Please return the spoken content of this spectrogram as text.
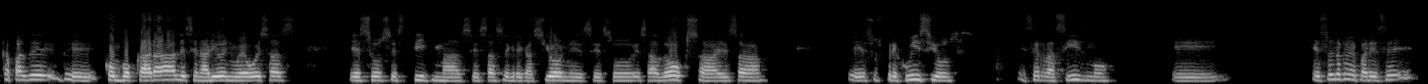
capaz de, de convocar al escenario de nuevo esas, esos estigmas, esas segregaciones, eso, esa doxa, esa, esos prejuicios, ese racismo. Eh, eso es lo que me parece,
